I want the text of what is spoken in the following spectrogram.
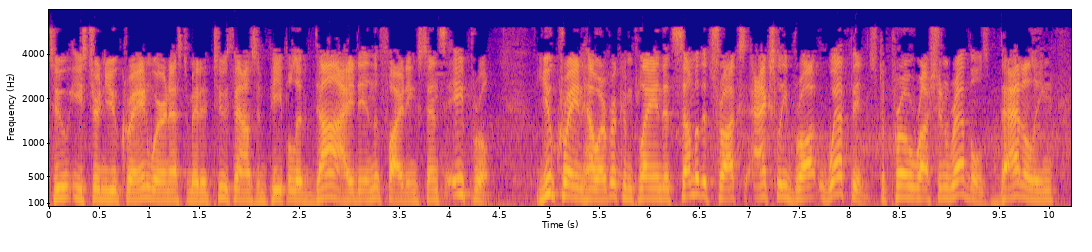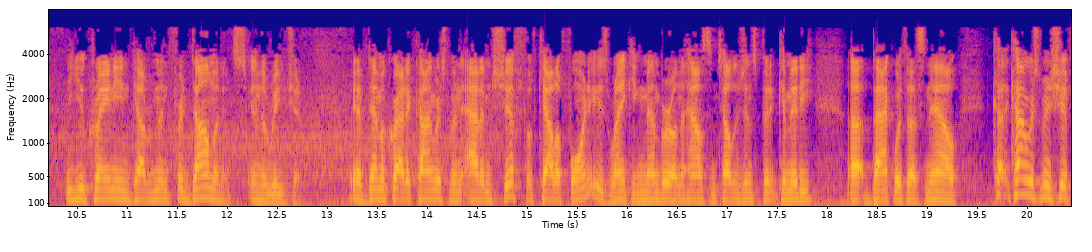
to eastern Ukraine, where an estimated 2,000 people have died in the fighting since April. Ukraine, however, complained that some of the trucks actually brought weapons to pro-Russian rebels battling the Ukrainian government for dominance in the region. We have Democratic Congressman Adam Schiff of California. He's ranking member on the House Intelligence Committee, uh, back with us now. Co Congressman Schiff,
